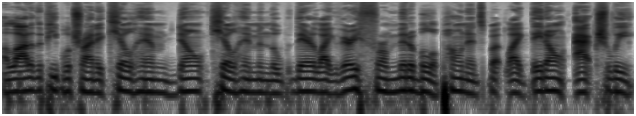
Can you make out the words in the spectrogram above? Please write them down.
A lot of the people trying to kill him don't kill him and the they're like very formidable opponents but like they don't actually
